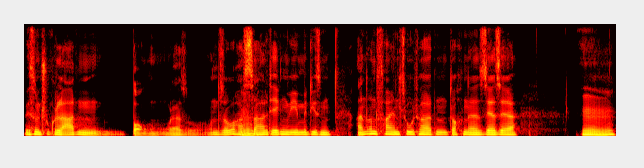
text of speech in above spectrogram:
wie so ein Schokoladenbon oder so. Und so hast Mhm. du halt irgendwie mit diesen anderen feinen Zutaten doch eine sehr, sehr Mhm.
